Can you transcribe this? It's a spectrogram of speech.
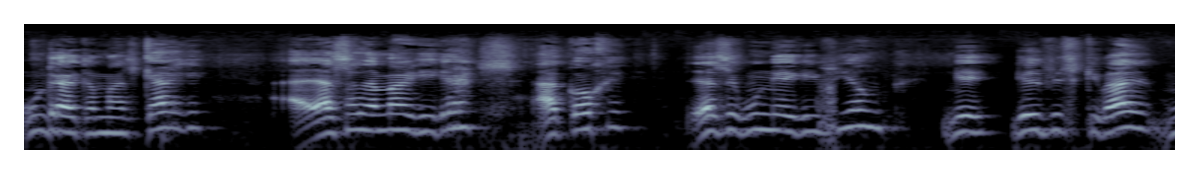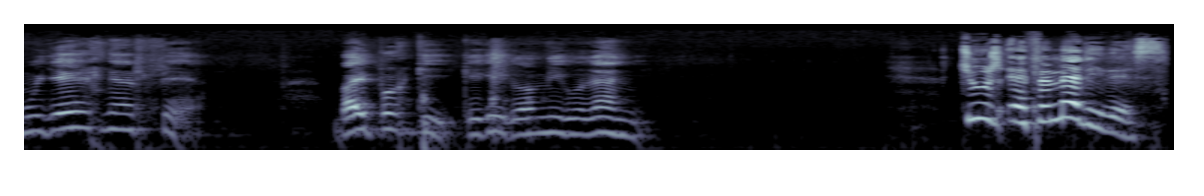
Un rato más tarde, a la Sala Marguerite acoge la segunda edición del Festival Mujeres na Esfera. Vai por ti, querido amigo Dani. Chus efemérides.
